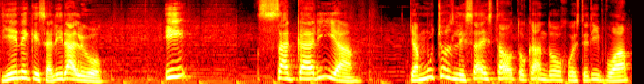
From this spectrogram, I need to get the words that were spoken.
Tiene que salir algo. Y sacaría, que a muchos les ha estado tocando, ojo, este tipo, ¿ah?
